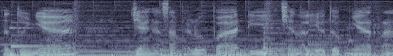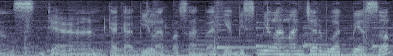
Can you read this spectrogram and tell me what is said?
Tentunya Jangan sampai lupa di channel YouTube-nya Rans dan Kakak Bilar, persahabat ya. Bismillah lancar buat besok.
